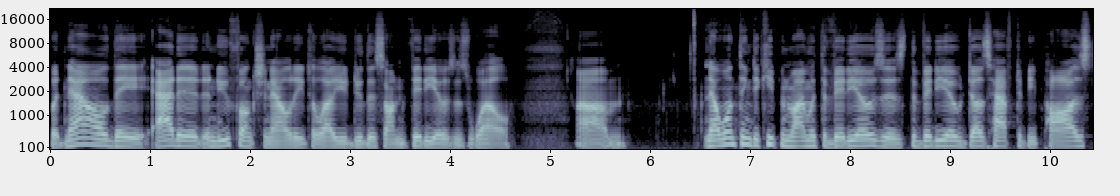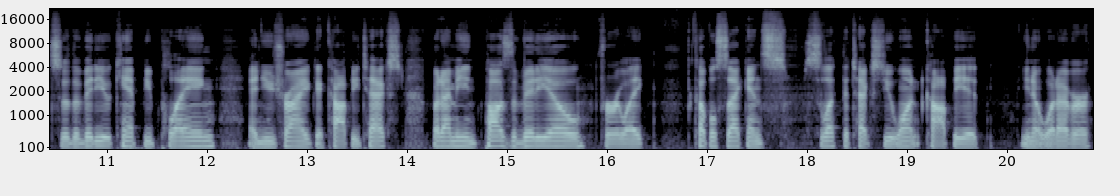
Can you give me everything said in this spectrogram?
but now they added a new functionality to allow you to do this on videos as well. Um, now, one thing to keep in mind with the videos is the video does have to be paused, so the video can't be playing and you try to copy text. But I mean, pause the video for like a couple seconds, select the text you want, copy it, you know, whatever.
